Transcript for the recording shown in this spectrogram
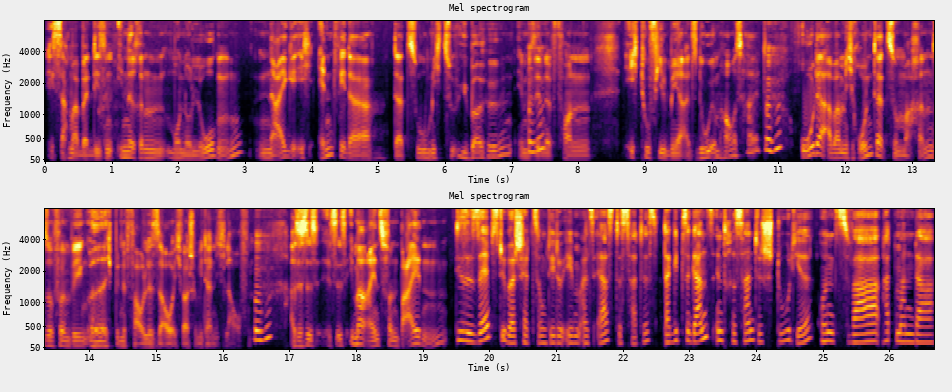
ich sag mal, bei diesen inneren Monologen neige ich entweder dazu, mich zu überhöhen, im mhm. Sinne von, ich tue viel mehr als du im Haushalt. Mhm. Oder aber mich runterzumachen, so von wegen, oh, ich bin eine faule Sau, ich war schon wieder nicht laufen. Mhm. Also es ist, es ist immer eins von beiden. Diese Selbstüberschätzung, die du eben als erstes hattest, da gibt es eine ganz interessante Studie. Und zwar hat man da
